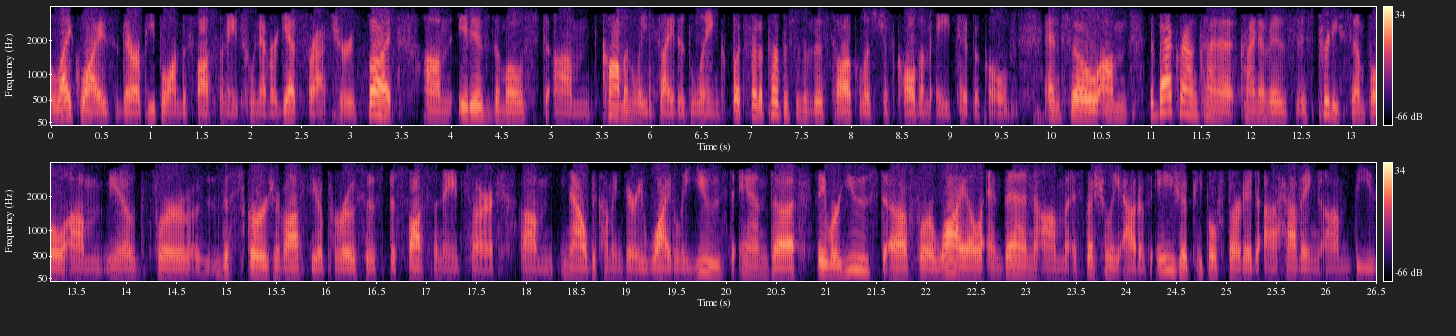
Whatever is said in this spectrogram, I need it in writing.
likewise, there are people on bisphosphonates who never get fractures, but um, it is the most um, commonly cited link. But for the purposes of this talk, let's just call them atypicals. And so um, the background kind of kind of is is pretty simple. Um, you know, for the scourge of osteoporosis, bisphosphonates are um, now becoming very widely used, and uh, they were used uh, for a while, and then, um, especially out of Asia, people started uh, having um, these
